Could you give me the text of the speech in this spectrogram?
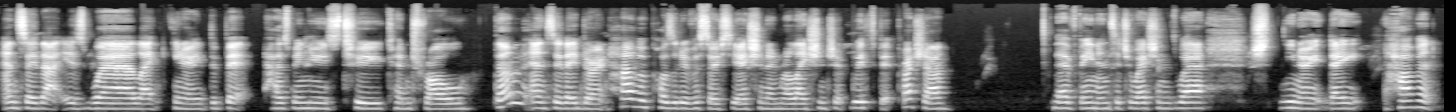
And so that is where like, you know, the bit has been used to control them and so they don't have a positive association and relationship with bit pressure. They've been in situations where, you know, they haven't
